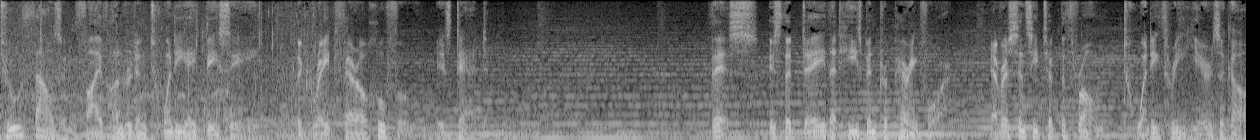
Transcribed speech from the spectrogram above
2528 BC, the great pharaoh Khufu is dead. This is the day that he's been preparing for ever since he took the throne 23 years ago.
